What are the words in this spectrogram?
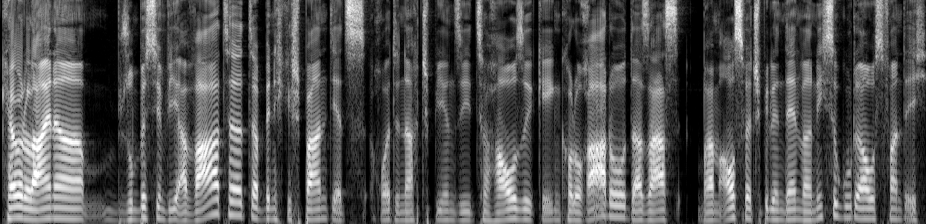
Carolina so ein bisschen wie erwartet, da bin ich gespannt. Jetzt heute Nacht spielen sie zu Hause gegen Colorado. Da sah es beim Auswärtsspiel in Denver nicht so gut aus, fand ich.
